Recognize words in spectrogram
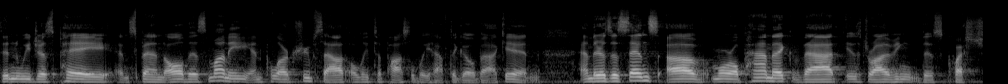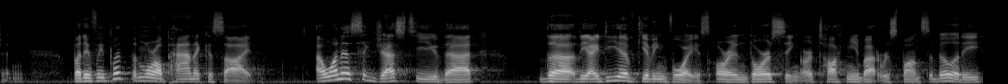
Didn't we just pay and spend all this money and pull our troops out only to possibly have to go back in? And there's a sense of moral panic that is driving this question. But if we put the moral panic aside, I want to suggest to you that the, the idea of giving voice or endorsing or talking about responsibility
